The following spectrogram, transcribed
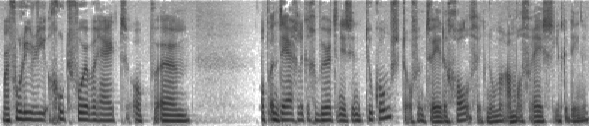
maar voelen jullie goed voorbereid op. Um op een dergelijke gebeurtenis in de toekomst, of een tweede golf, ik noem maar allemaal vreselijke dingen?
